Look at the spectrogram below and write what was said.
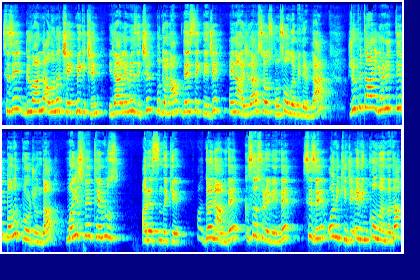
Sizi güvenli alana çekmek için, ilerlemeniz için bu dönem destekleyici enerjiler söz konusu olabilirler. Jüpiter yönettiği balık burcunda Mayıs ve Temmuz arasındaki dönemde kısa süreliğinde sizi 12. evin konularında da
